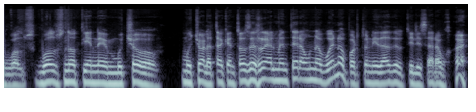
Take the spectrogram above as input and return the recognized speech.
Wolves. Wolves no tiene mucho, mucho al ataque, entonces realmente era una buena oportunidad de utilizar a Ward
